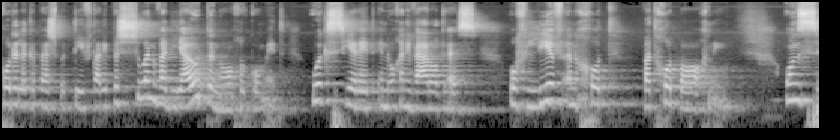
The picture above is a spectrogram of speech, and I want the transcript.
goddelike perspektief dat die persoon wat jou te nagekom het, ook seer het en nog in die wêreld is of leef in God wat God behaag nie. Ons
